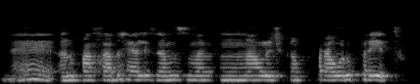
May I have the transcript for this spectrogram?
Né? Ano passado realizamos uma, uma aula de campo para Ouro Preto.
